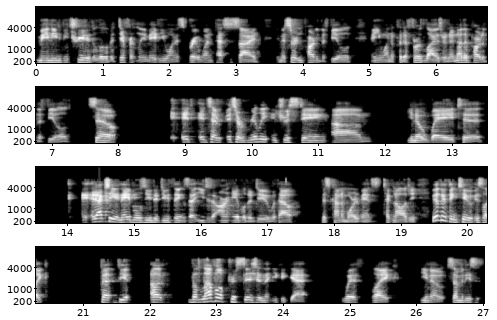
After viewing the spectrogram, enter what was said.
may need to be treated a little bit differently. Maybe you want to spray one pesticide in a certain part of the field and you want to put a fertilizer in another part of the field. So it, it's a it's a really interesting um, you know way to it actually enables you to do things that you just aren't able to do without this kind of more advanced technology. The other thing too is like the the uh, the level of precision that you could get with like you know some of these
